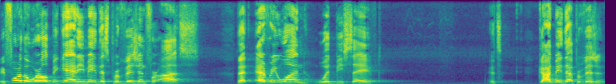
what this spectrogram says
before the world began, He made this provision for us that everyone would be saved. It's, God made that provision.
